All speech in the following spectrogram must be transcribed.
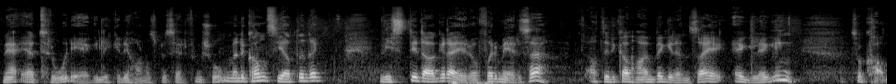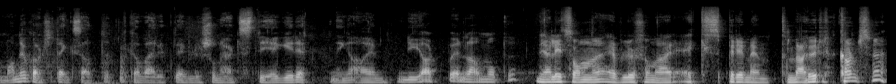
Men jeg, jeg, tror egentlig ikke de har noen spesiell funksjon. Men det kan si at det, hvis de da greier å formere seg, at de kan ha en begrensa e-, egglegging, så kan man jo kanskje tenke seg at det kan være et evolusjonært steg i retning av en ny art på en eller annen måte. Det er litt sånn evolusjonær eksperimentmaur, kanskje?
